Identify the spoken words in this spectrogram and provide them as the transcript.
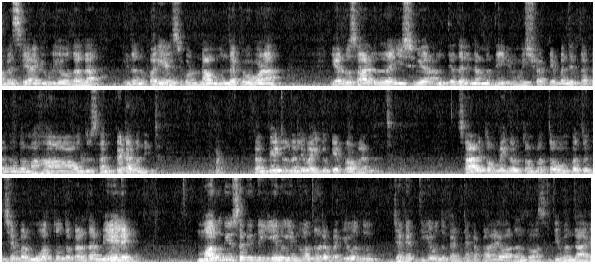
ಸಮಸ್ಯೆಯಾಗಿ ಉಳಿಯೋದಲ್ಲ, ಇದನ್ನು ಪರಿಹರಿಸಿಕೊಂಡು ನಾವು ಮುಂದಕ್ಕೆ ಹೋಗೋಣ. ಎರಡು ಸಾವಿರದ ಇಸ್ವಿಯ ಅಂತ್ಯದಲ್ಲಿ ನಮ್ಮ ದೇ, ವಿಶ್ವಕ್ಕೆ ಬಂದಿರತಕ್ಕಂಥ ಒಂದು ಮಹಾ ಒಂದು ಸಂಕಟ ಬಂದಿತ್ತು. ಕಂಪ್ಯೂಟರ್ನಲ್ಲಿ ವೈ ಟು ಕೆ ಪ್ರಾಬ್ಲಮ್ ಸಾವಿರದ ಒಂಬೈನೂರ ತೊಂಬತ್ತ ಒಂಬತ್ತು ಡಿಸೆಂಬರ್ ಮೂವತ್ತೊಂದು ಕಳೆದ ಮೇಲೆ ಮರು ದಿವಸದಿಂದ ಏನು ಎನ್ನುವಂಥದ್ರ ಬಗ್ಗೆ ಒಂದು ಜಗತ್ತಿಗೆ ಒಂದು ಕಂಟಕಪ್ರಾಯವಾದಂಥ ಸ್ಥಿತಿ ಬಂದಾಗ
